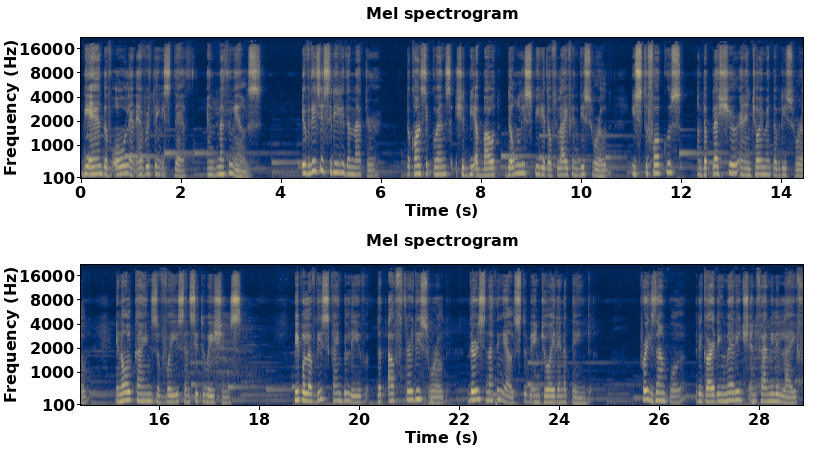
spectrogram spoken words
The end of all and everything is death and nothing else. If this is really the matter, the consequence should be about the only spirit of life in this world is to focus on the pleasure and enjoyment of this world in all kinds of ways and situations. People of this kind believe that after this world, there is nothing else to be enjoyed and attained. For example, regarding marriage and family life,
